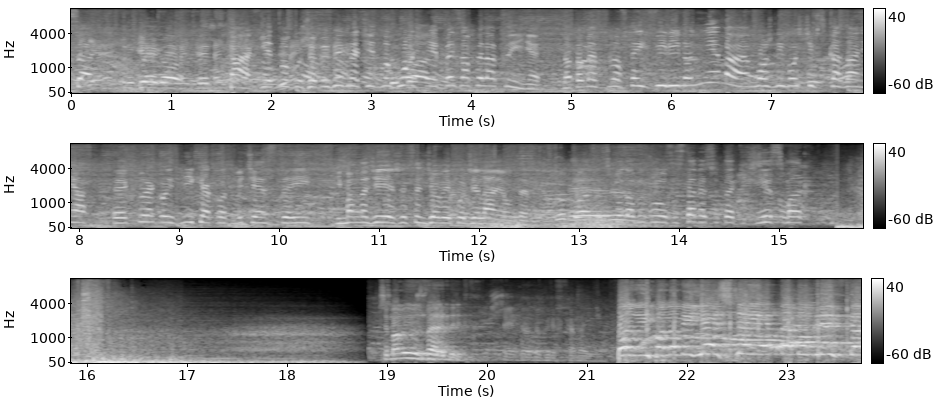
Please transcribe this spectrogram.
usadzić drugiego, więc Tak, jedno, żeby wygrać jednogłośnie, bezapelacyjnie. Natomiast no, w tej chwili no, nie ma możliwości wskazania e, któregoś z nich jako zwycięzcy i, i mam nadzieję, że sędziowie podzielają ten. dokładnie szkoda by było zostawiać tutaj jakiś niesmak. Czy mamy już werdykt? Jeszcze jedna dogrywka będzie. Panie i panowie, jeszcze jedna dogrywka!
